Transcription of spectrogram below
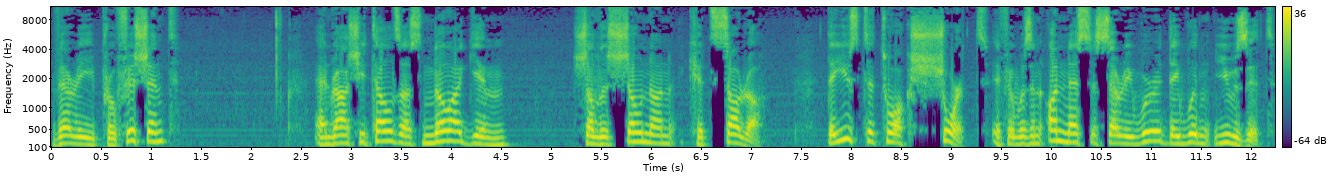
very proficient. And Rashi tells us, Noagim shalishonan kitsara. They used to talk short. If it was an unnecessary word, they wouldn't use it.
